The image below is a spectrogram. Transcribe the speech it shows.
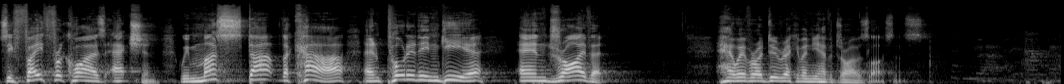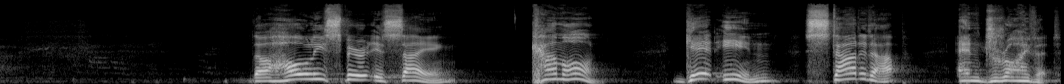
See, faith requires action. We must start the car and put it in gear and drive it. However, I do recommend you have a driver's license. The Holy Spirit is saying, Come on, get in, start it up, and drive it.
